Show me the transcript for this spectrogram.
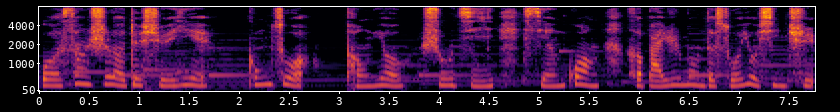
我丧失了对学业、工作。朋友、书籍、闲逛和白日梦的所有兴趣，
